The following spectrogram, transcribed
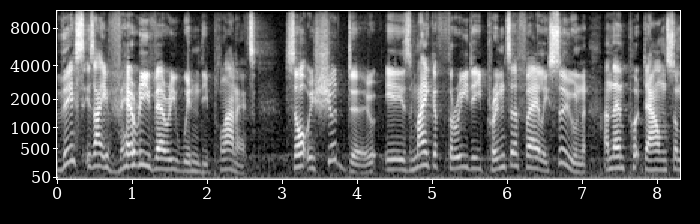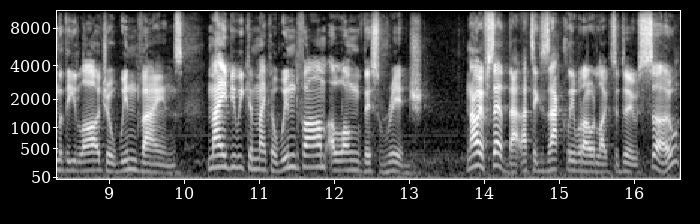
this is a very, very windy planet. So what we should do is make a 3D printer fairly soon, and then put down some of the larger wind vanes. Maybe we can make a wind farm along this ridge. Now I've said that, that's exactly what I would like to do. So,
